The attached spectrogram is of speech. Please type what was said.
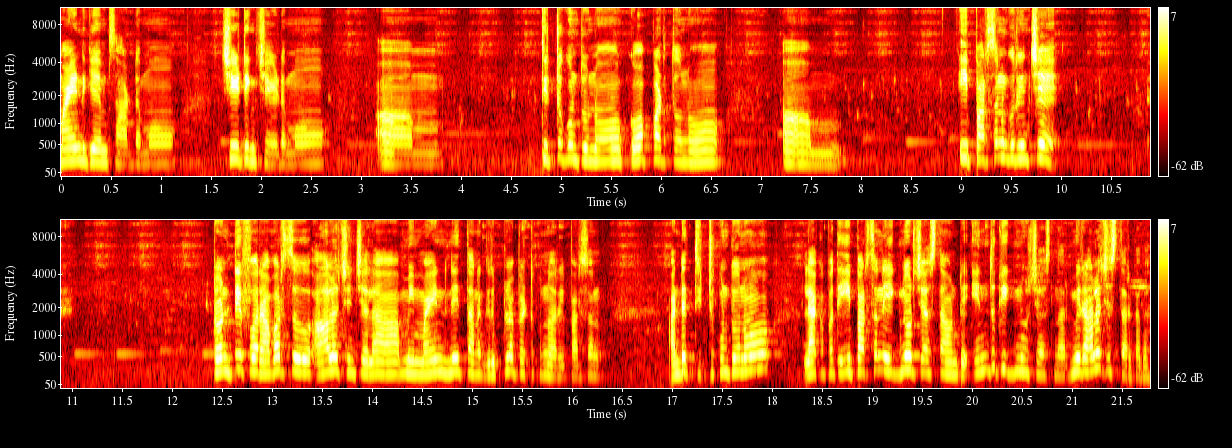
మైండ్ గేమ్స్ ఆడడము చీటింగ్ చేయడము ఆమ్, తిట్టుకుంటూనో కోప్పడుతూనో ఈ పర్సన్ గురించే ట్వంటీ ఫోర్ అవర్స్ ఆలోచించేలా మీ మైండ్ని తన గ్రిప్లో పెట్టుకున్నారు ఈ పర్సన్ అంటే తిట్టుకుంటూనో లేకపోతే ఈ పర్సన్ ఇగ్నోర్ చేస్తూ ఉంటే ఎందుకు ఇగ్నోర్ చేస్తున్నారు? మీరు ఆలోచిస్తారు కదా.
